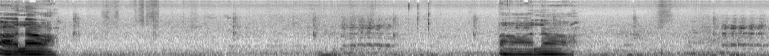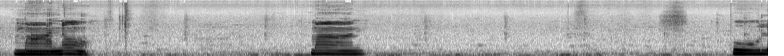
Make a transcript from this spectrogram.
आला. आला. मान. मान. पूल.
